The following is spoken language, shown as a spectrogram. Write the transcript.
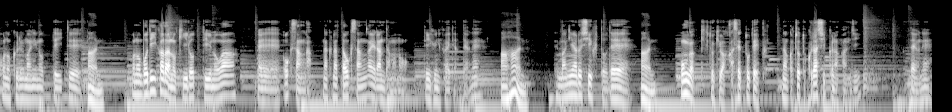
この車に乗っていて.このボディカラーの黄色っていうのは、えー、奥さんが、亡くなった奥さんが選んだものっていう風に書いてあったよね。でマニュアルシフトで.音楽聴くときはカセットテープ。なんかちょっとクラシックな感じだよね。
